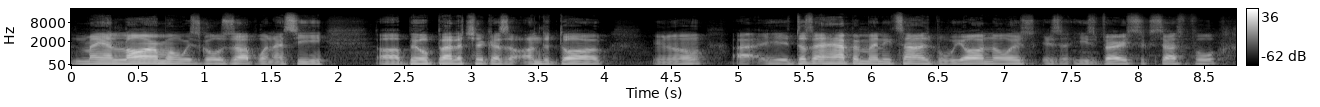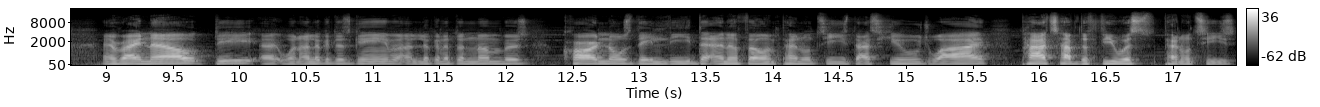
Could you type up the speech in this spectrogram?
my alarm always goes up when I see uh, Bill Belichick as an underdog. You know, uh, it doesn't happen many times, but we all know he's, he's very successful. And right now, D, uh, when I look at this game, I'm looking at the numbers. Cardinals they lead the NFL in penalties. That's huge. Why? Pats have the fewest penalties,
